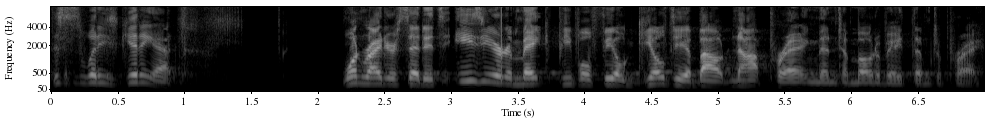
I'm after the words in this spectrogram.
This is what he's getting at. One writer said it's easier to make people feel guilty about not praying than to motivate them to pray.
